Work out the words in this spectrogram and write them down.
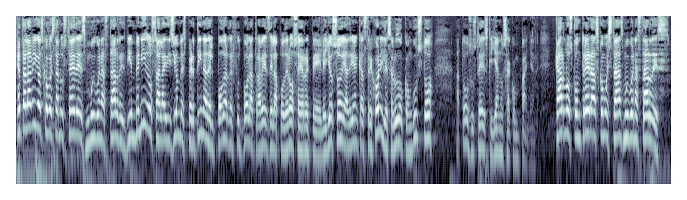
¿Qué tal amigos? ¿Cómo están ustedes? Muy buenas tardes. Bienvenidos a la edición vespertina del Poder del Fútbol a través de la poderosa RPL. Yo soy Adrián Castrejón y les saludo con gusto a todos ustedes que ya nos acompañan. Carlos Contreras, ¿cómo estás? Muy buenas tardes.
